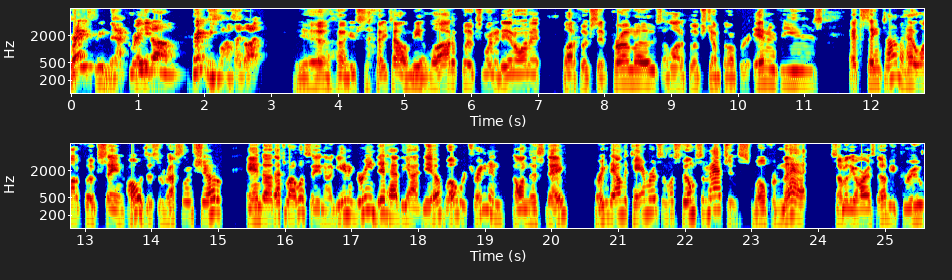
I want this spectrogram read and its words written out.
great feedback, great, um, great response. I thought. Yeah, you're, you're telling me a lot of folks wanted in on it. A lot of folks sent promos. A lot of folks jumped on for interviews. At the same time, I had a lot of folks saying, "Oh, is this a wrestling show?" And uh, that's what I was saying. Now, Gannon Green did have the idea. Well, we're training on this day. Bring down the cameras and let's film some matches. Well, from that, some of the RSW crew,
